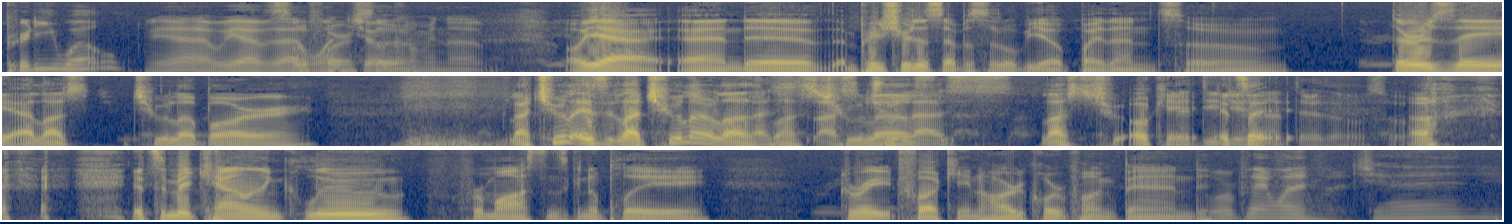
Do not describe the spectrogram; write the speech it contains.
pretty well. Yeah, we have that So one far, show so- coming up. Oh yeah, and uh, I'm pretty sure this episode will be up by then. So Thursday at La Chula Bar. La Chula is it La Chula or La, Las, Las, Las Chulas? Chulas. Last tr- okay, the it's a not there though. So Uh, it's a McAllen Glue from Austin's gonna play. Great fucking hardcore punk band. we're playing one in January.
